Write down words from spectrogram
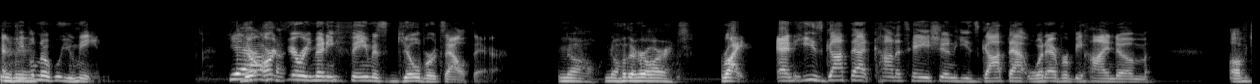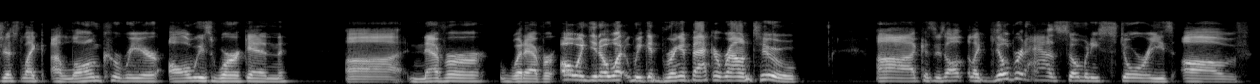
And mm-hmm. people know who you mean. Yeah. There aren't very many famous Gilberts out there. No, no, there aren't. Right and he's got that connotation he's got that whatever behind him of just like a long career always working uh never whatever. Oh and you know what? We could bring it back around too uh because there's all like gilbert has so many stories of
